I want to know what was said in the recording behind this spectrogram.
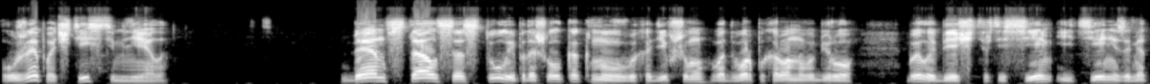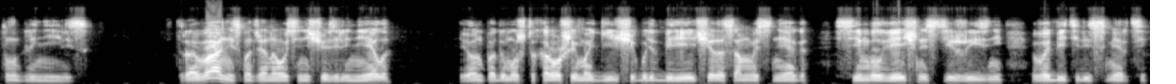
Уже почти стемнело. Бен встал со стула и подошел к окну, выходившему во двор похоронного бюро. Было без четверти семь, и тени заметно удлинились. Трава, несмотря на осень, еще зеленела, и он подумал, что хороший могильщик будет беречь ее до самого снега, символ вечности и жизни в обители смерти.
